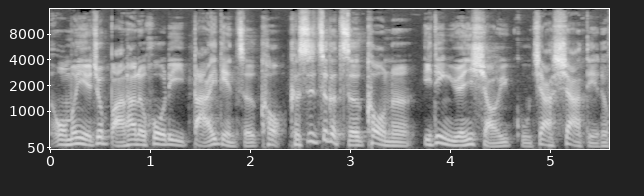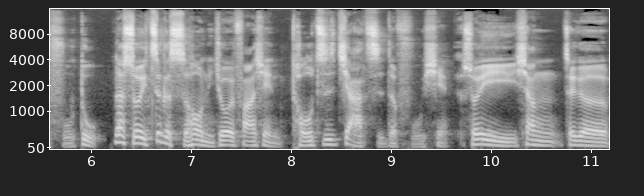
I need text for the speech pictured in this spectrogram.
我们也就把它的获利打一点折扣。可是这个折扣呢，一定远小于股价下跌的幅度。那所以这个时候你就会发现投资价值的浮现。所以像这个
